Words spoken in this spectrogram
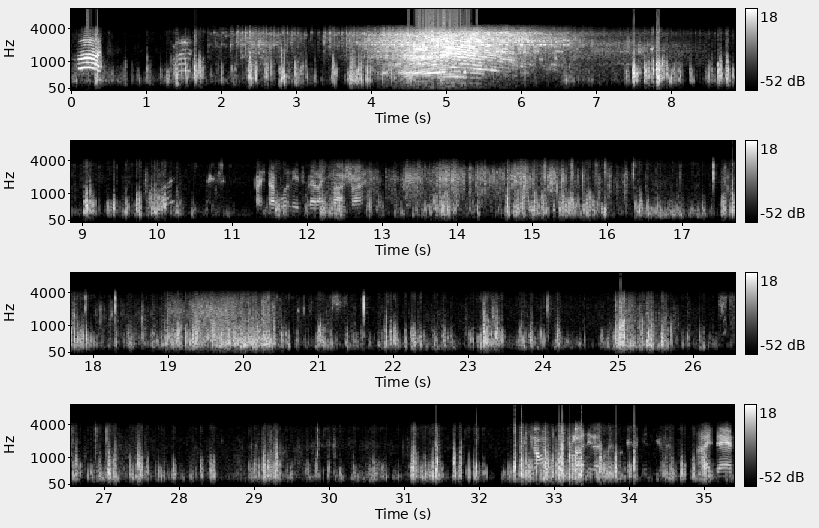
moto! Mas tá bonito ver lá embaixo, ó. that.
